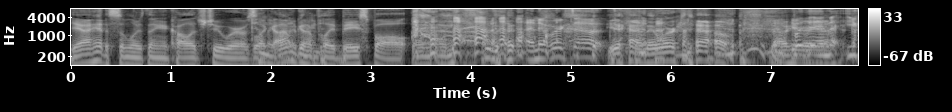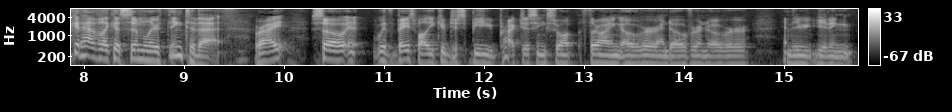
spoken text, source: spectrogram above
Yeah, I had a similar thing in college too, where I was Tell like, I'm going to play baseball, and then and it worked out. yeah, and it worked out. Now here But then you could have like a similar thing to that, right? So i- with baseball, you could just be practicing throw- throwing over and over and over, and then you're getting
